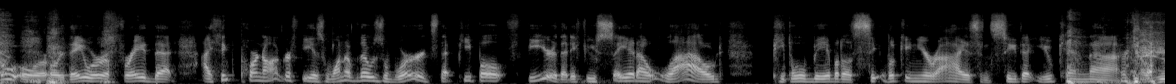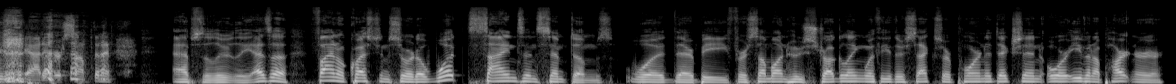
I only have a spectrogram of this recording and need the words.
or or they were afraid that I think pornography is one of those words that people fear that if you say it out loud, people will be able to see look in your eyes and see that you can uh, you, know, you look at it or something. And, Absolutely. As a final question, sort of, what signs and symptoms would there be for someone who's struggling with either sex or porn addiction, or even a partner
